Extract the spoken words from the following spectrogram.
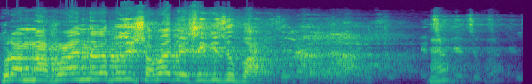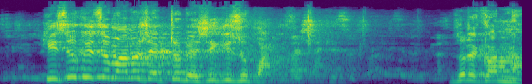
কোরআন না পড়ায় না, বুঝি সবাই বেশি কিছু পায়? হ্যাঁ? কিছু কিছু মানুষ একটু বেশি কিছু পায়। জোরে কর না।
